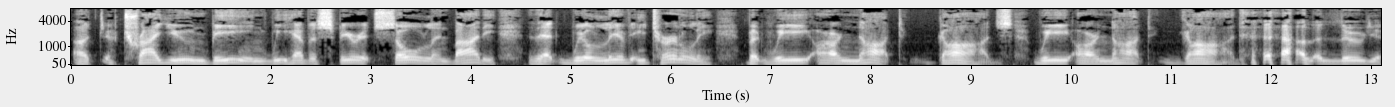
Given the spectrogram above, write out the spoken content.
a, triune being. We have a spirit, soul, and body that will live eternally. But we are not gods. We are not God. Hallelujah.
